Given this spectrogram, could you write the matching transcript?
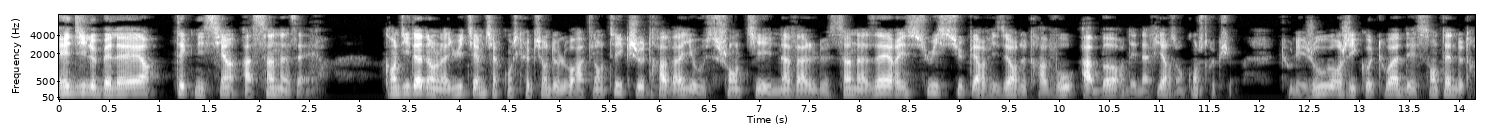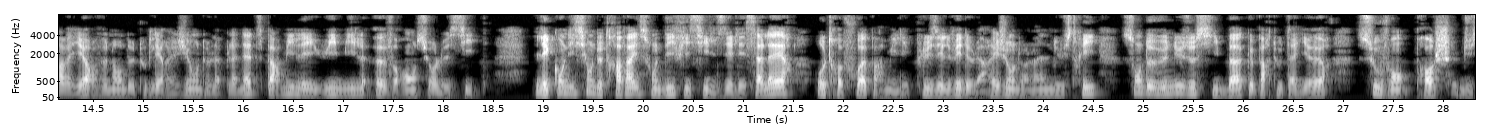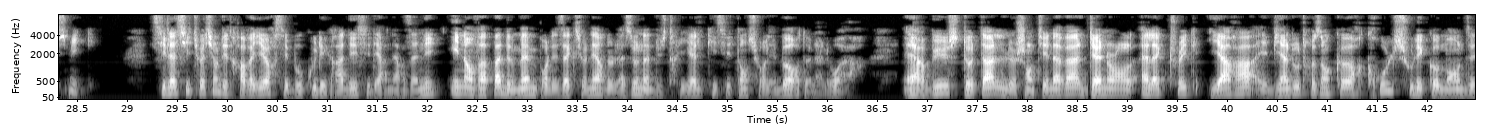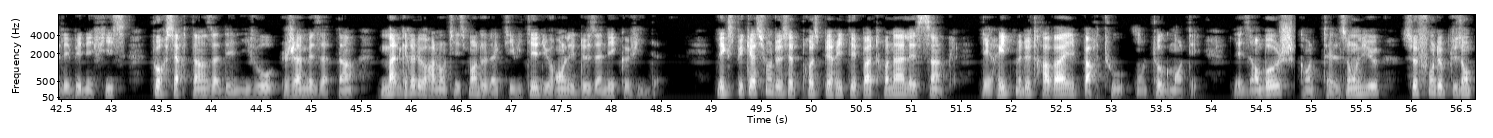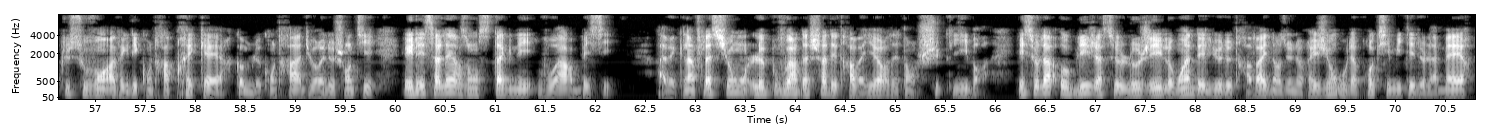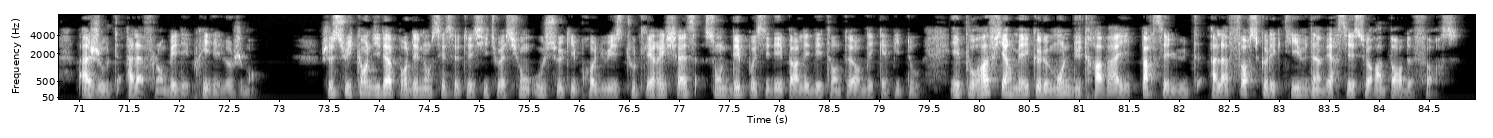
Eddie Le Belair, technicien à Saint-Nazaire. Candidat dans la huitième circonscription de Loire-Atlantique, je travaille au chantier naval de Saint-Nazaire et suis superviseur de travaux à bord des navires en construction. Tous les jours, j'y côtoie des centaines de travailleurs venant de toutes les régions de la planète parmi les 8000 œuvrant sur le site. Les conditions de travail sont difficiles et les salaires, autrefois parmi les plus élevés de la région dans l'industrie, sont devenus aussi bas que partout ailleurs, souvent proches du SMIC. Si la situation des travailleurs s'est beaucoup dégradée ces dernières années, il n'en va pas de même pour les actionnaires de la zone industrielle qui s'étend sur les bords de la Loire. Airbus, Total, le chantier naval, General Electric, Yara et bien d'autres encore croulent sous les commandes et les bénéfices, pour certains à des niveaux jamais atteints, malgré le ralentissement de l'activité durant les deux années Covid. L'explication de cette prospérité patronale est simple. Les rythmes de travail partout ont augmenté. Les embauches, quand elles ont lieu, se font de plus en plus souvent avec des contrats précaires, comme le contrat à durée de chantier, et les salaires ont stagné, voire baissé. Avec l'inflation, le pouvoir d'achat des travailleurs est en chute libre, et cela oblige à se loger loin des lieux de travail dans une région où la proximité de la mer ajoute à la flambée des prix des logements. Je suis candidat pour dénoncer cette situation où ceux qui produisent toutes les richesses sont dépossédés par les détenteurs des capitaux, et pour affirmer que le monde du travail, par ses luttes, a la force collective d'inverser ce rapport de force.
